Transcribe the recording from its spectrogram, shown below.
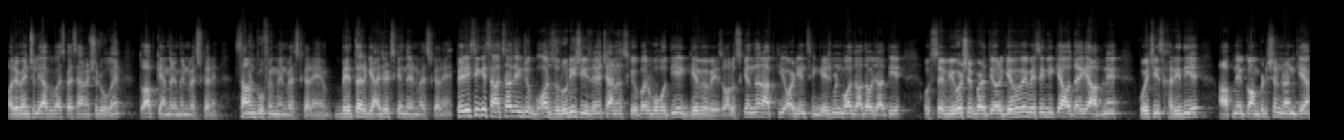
और इवेंचुअली आपके पास पैसे आना शुरू हो गए तो आप कैमरे में इन्वेस्ट करें साउंड प्रूफिंग में इन्वेस्ट करें, बेहतर गैजेट्स के अंदर इन्वेस्ट करें। फिर इसी के साथ साथ एक जो बहुत ज़रूरी चीज़ है चैनल्स के ऊपर, वो होती है गिव अवेज और उसके अंदर आपकी ऑडियंस इंगेजमेंट बहुत ज़्यादा हो जाती है, उससे व्यूअरशिप बढ़ती है और गिव अवे बेसिकली क्या होता है कि आपने कोई चीज़ खरीदी है, आपने कॉम्पिटिशन रन किया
